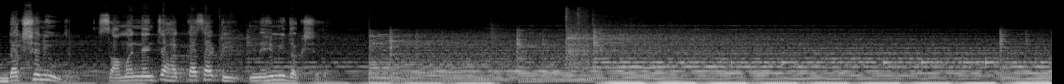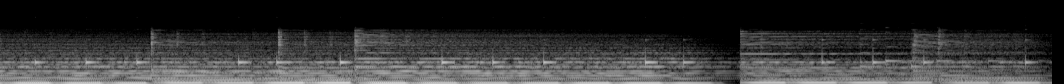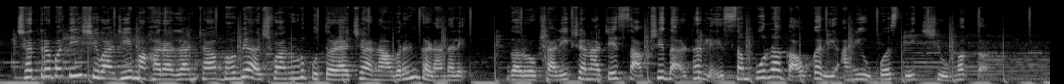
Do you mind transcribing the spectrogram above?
दक्ष news सामान्यांच्या हक्कासाठी नेहमी दक्ष. छत्रपती शिवाजी महाराजांच्या भव्य अश्वारूढ पुतळ्याचे अनावरण करण्यात आले. गौरवशाली क्षणाचे साक्षीदार ठरले संपूर्ण गावकरी आणि उपस्थित शिवभक्त.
